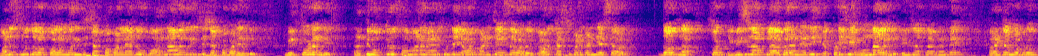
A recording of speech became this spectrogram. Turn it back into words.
మనుస్మృతిలో కులం గురించి చెప్పబడలేదు వర్ణాల గురించి చెప్పబడింది. మీరు చూడండి ప్రతి ఒక్కరూ సమానమే అనుకుంటే ఎవడు పని చేసేవాడు కష్టపడి పనిచేసేవాడు చేసేవాడు? సో డివిజన్ ఆఫ్ లేబర్ అనేది ఎప్పటికీ ఉండాలండి. డివిజన్ ఆఫ్ లేబర్ అంటే ఫర్ ఎగ్జాంపుల్ ఇప్పుడు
